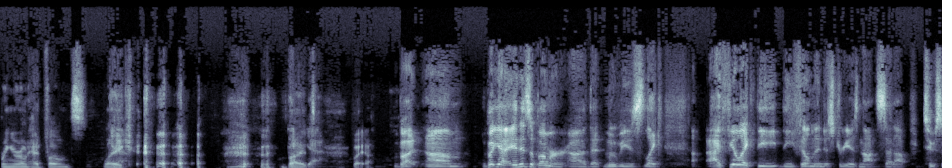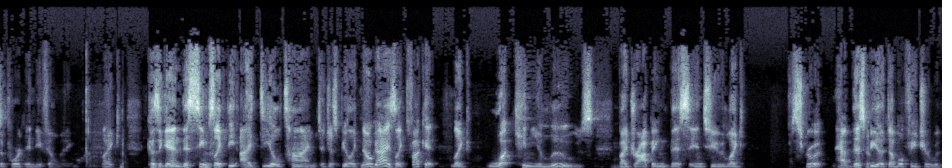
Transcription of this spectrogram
bring your own headphones, like. but yeah but yeah. but um but yeah it is a bummer uh that movies like i feel like the the film industry is not set up to support indie film anymore like because again this seems like the ideal time to just be like no guys like fuck it like what can you lose by Mhm. dropping this into like screw it have this be a double feature with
